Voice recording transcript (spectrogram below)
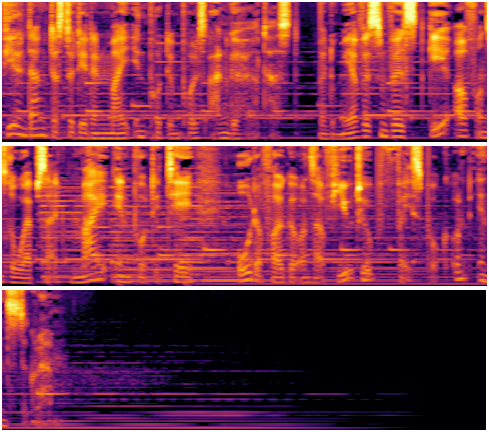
Vielen Dank, dass du dir den My Input Impuls angehört hast. Wenn du mehr wissen willst, geh auf unsere Website myinput.it oder folge uns auf YouTube, Facebook und Instagram.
